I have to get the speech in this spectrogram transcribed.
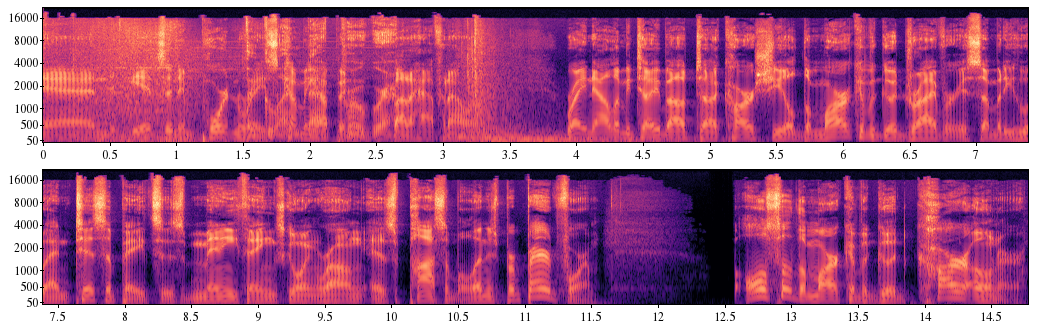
and it's an important race coming up in program. about a half an hour. Right now, let me tell you about uh, Car Shield. The mark of a good driver is somebody who anticipates as many things going wrong as possible and is prepared for them. Also, the mark of a good car owner.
